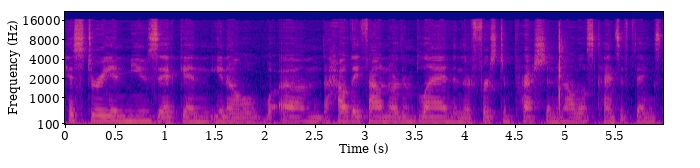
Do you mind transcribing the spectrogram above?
history and music and you know um, how they found Northern Blend and their first impression and all those kinds of things.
